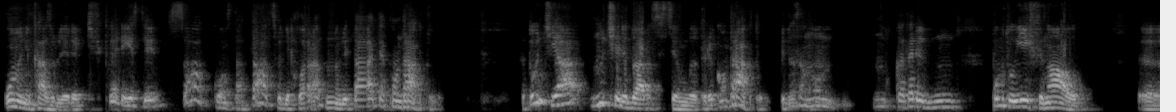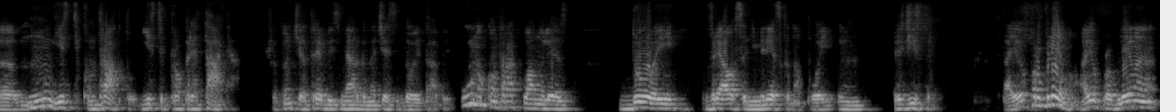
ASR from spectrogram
unul din cazurile rectificării este s-a constatat, s-a declarat nulitatea contractului. Atunci ea nu cere doar să se înlăture contractul. Pentru asta nu, nu, punctul ei final uh, nu este contractul, este proprietatea. Și atunci el trebuie să meargă în aceste două etape. Unu, contractul anulez. Doi, vreau să nimeresc înapoi în registru. Dar e o problemă. Ai o problemă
